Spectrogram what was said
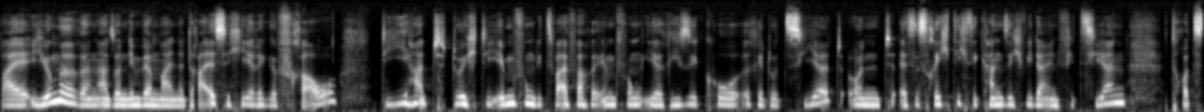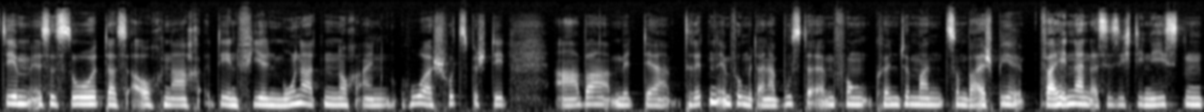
Bei Jüngeren, also nehmen wir mal eine 30-jährige Frau, die hat durch die Impfung, die zweifache Impfung, ihr Risiko reduziert. Und es ist richtig, sie kann sich wieder infizieren. Trotzdem ist es so, dass auch nach den vielen Monaten noch ein hoher Schutz besteht. Aber mit der dritten Impfung, mit einer Boosterimpfung, könnte man zum Beispiel verhindern, dass sie sich die nächsten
